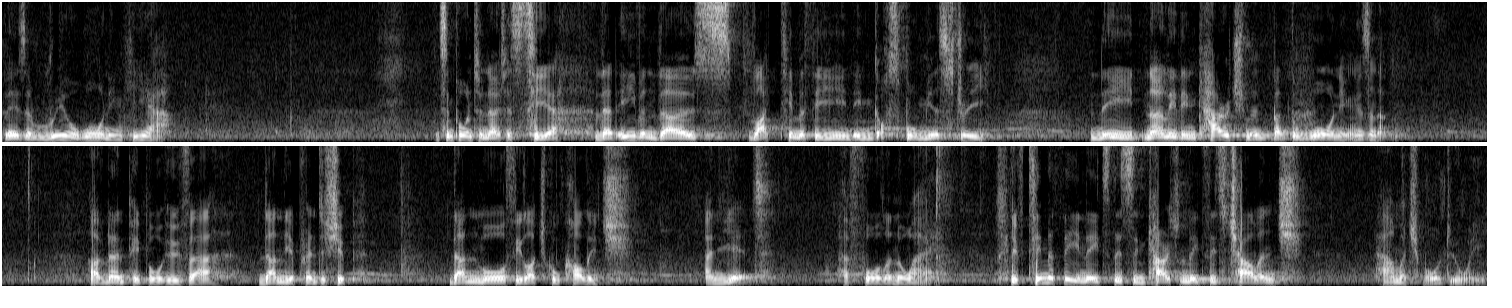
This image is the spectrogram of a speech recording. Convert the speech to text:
There's a real warning here. It's important to notice here that even those like Timothy in, in gospel ministry need not only the encouragement but the warning, isn't it? I've known people who've uh, done the apprenticeship, done Moore theological college, and yet have fallen away. If Timothy needs this encouragement, needs this challenge, how much more do we?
